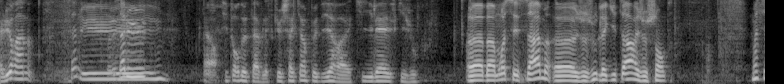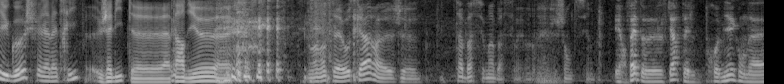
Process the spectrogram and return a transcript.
Salut Ran Salut. Salut. Alors, petit tour de table. Est-ce que chacun peut dire euh, qui il est et ce qu'il joue? Euh, bah moi c'est Sam, euh, je joue de la guitare et je chante. Moi c'est Hugo, je fais la batterie. Euh, J'habite euh, à Pardieu. euh, Moi, c'est Oscar, euh, je tabasse sur ma basse, ouais, ouais, je chante aussi un peu. Et en fait, euh, Oscar, t'es le premier qu'on a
